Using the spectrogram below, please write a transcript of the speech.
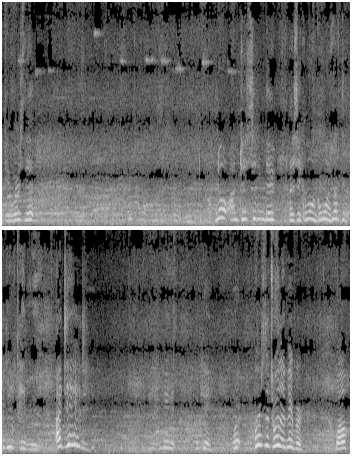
Okay, where's the? No, I'm just sitting there. I say, come on, come on. You have to videotape me. I did. okay, where, where's the toilet paper? Well,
